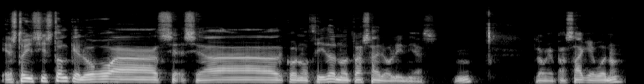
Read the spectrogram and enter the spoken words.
Esto insisto en que luego ha- se, se ha conocido en otras aerolíneas. Lo que pasa que, bueno,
